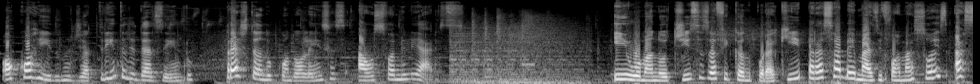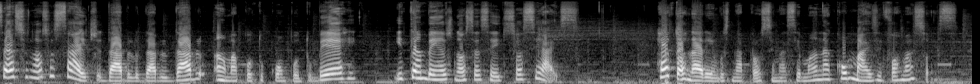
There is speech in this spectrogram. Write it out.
ocorrido no dia 30 de dezembro, prestando condolências aos familiares. E o Uma Notícias vai ficando por aqui. Para saber mais informações, acesse o nosso site www.ama.com.br e também as nossas redes sociais. Retornaremos na próxima semana com mais informações.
